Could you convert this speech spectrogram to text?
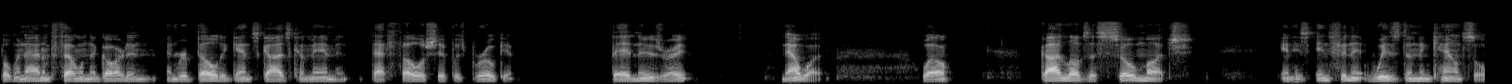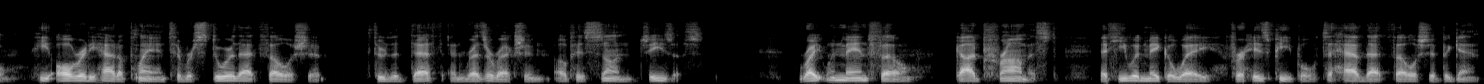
But when Adam fell in the garden and rebelled against God's commandment, that fellowship was broken. Bad news, right? Now what? Well, God loves us so much. In his infinite wisdom and counsel, he already had a plan to restore that fellowship through the death and resurrection of his son, Jesus. Right when man fell, God promised that he would make a way for his people to have that fellowship again.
